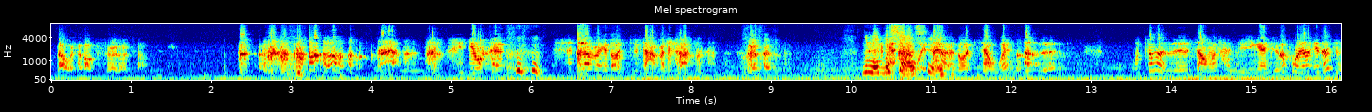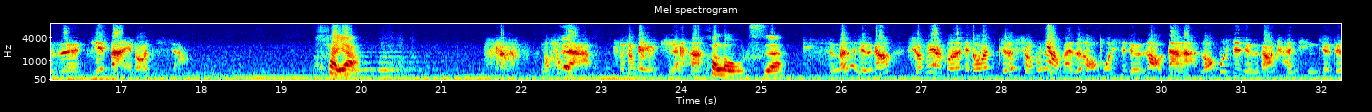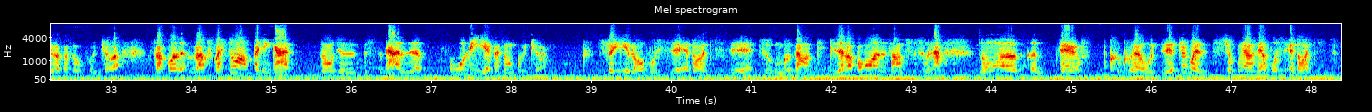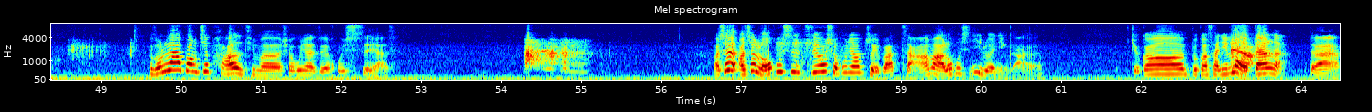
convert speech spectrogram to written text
㑚为啥当初走一道去啊？因为阿拉勿一道去啥勿得。侬老没下限为。啥要一道去啊？我真的是，我真的是想不出原因哎，就是好像一直就是结伴一道去啊。吓呀，侬好啥？叔叔搿有句啊。吓老气。什么是就是讲小姑娘觉着一道，就是小姑娘勿是老欢喜就是落单啦，老欢喜就是讲纯情绝对的搿种感觉个，勿觉着勿勿希望拨人家这种就是自家是孤立的搿种感觉，所以老欢喜一道去做某桩事体。其实勿光光是上厕所啦，侬呃搿再看看闲话，其实交关事体小姑娘侪欢喜一道去做。搿种拉帮结派的事体嘛，小姑娘侪欢喜个呀。嗯，而且而且老欢喜，只要小姑娘嘴巴杂嘛，老欢喜议论人家个。就讲，比如讲啥人落单了，对伐？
